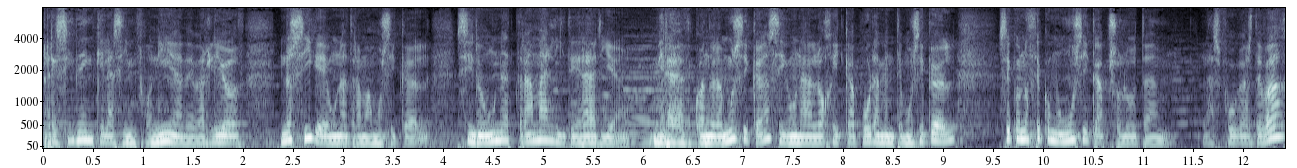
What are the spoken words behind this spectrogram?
reside en que la Sinfonía de Berlioz no sigue una trama musical, sino una trama literaria. Mirad, cuando la música sigue una lógica puramente musical, se conoce como música absoluta. Las fugas de Bach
